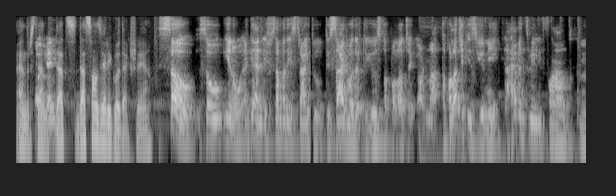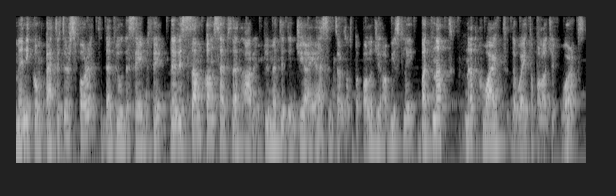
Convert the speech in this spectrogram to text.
I understand. Okay. That's that sounds very good, actually. Yeah. So, so you know, again, if somebody is trying to decide whether to use Topologic or not, Topologic is unique. I haven't really found many competitors for it that do the same thing. There is some concepts that are implemented in GIS in terms of topology, obviously, but not not quite the way Topologic works.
